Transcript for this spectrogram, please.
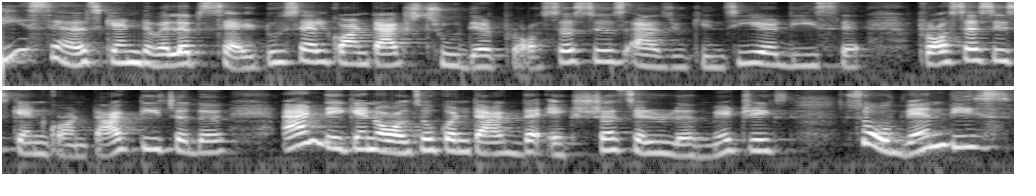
these cells can develop cell to cell contacts through their processes. As you can see here these processes can contact each other and they can also contact the extracellular matrix. So when these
